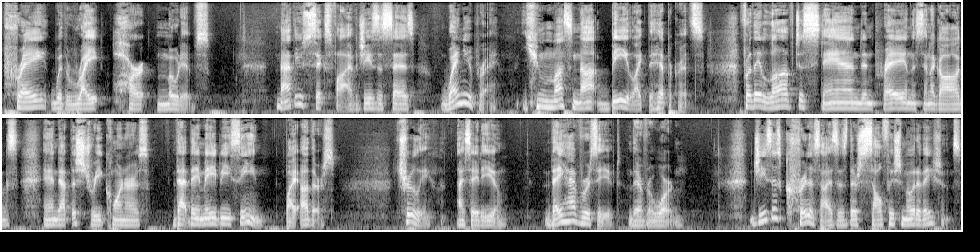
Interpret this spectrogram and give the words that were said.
pray with right heart motives. Matthew 6 5, Jesus says, When you pray, you must not be like the hypocrites for they love to stand and pray in the synagogues and at the street corners, that they may be seen by others. Truly, I say to you, they have received their reward. Jesus criticizes their selfish motivations.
